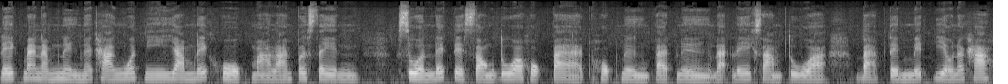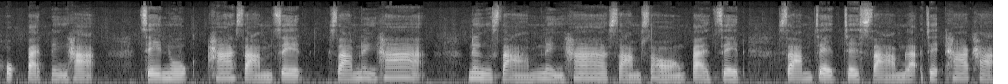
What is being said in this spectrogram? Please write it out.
เลขแม่น้ำหนึ่งนะคะ งวดนี้ย้ำเลข 6 มาล้านเปอร์เซ็นต์ ส่วนเลขเด็ด 2 ตัว 68 61 81 และเลข 3 ตัว แบบเต็มเม็ดเดียวนะคะ 681 ค่ะ เจนุก 537 315 1315 3287 3773 และ 75 ค่ะ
